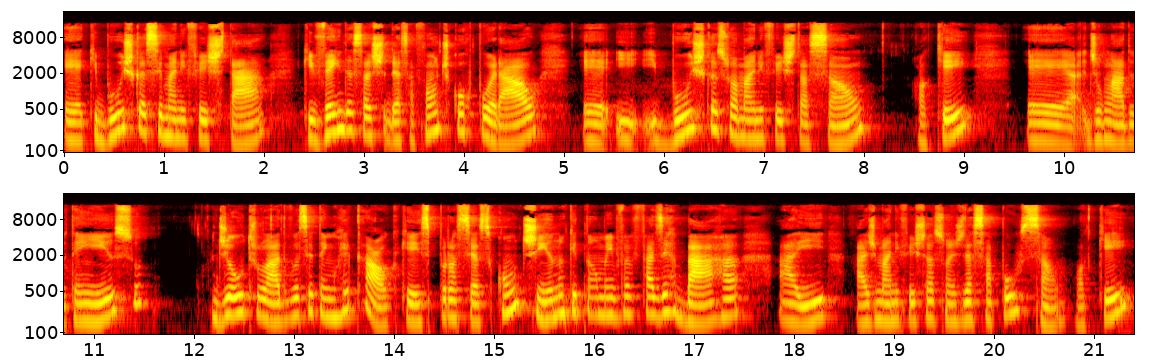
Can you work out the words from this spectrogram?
é, que busca se manifestar, que vem dessa, dessa fonte corporal é, e, e, busca sua manifestação, ok? É, de um lado tem isso, de outro lado, você tem o recalque, que é esse processo contínuo que também vai fazer barra aí as manifestações dessa pulsão, ok?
